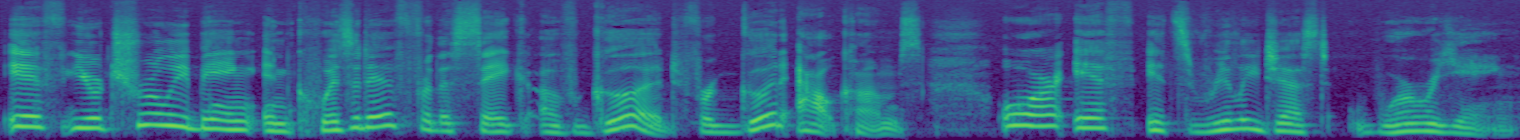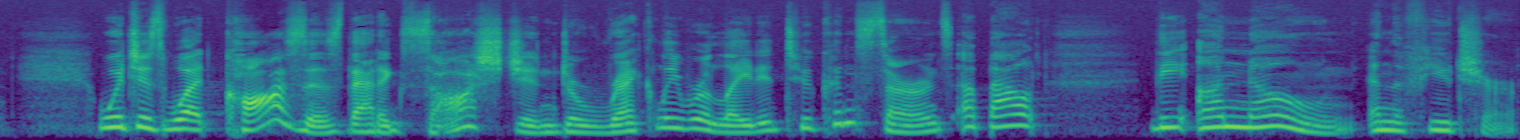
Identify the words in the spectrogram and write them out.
if you're truly being inquisitive for the sake of good, for good outcomes, or if it's really just worrying, which is what causes that exhaustion directly related to concerns about the unknown and the future?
